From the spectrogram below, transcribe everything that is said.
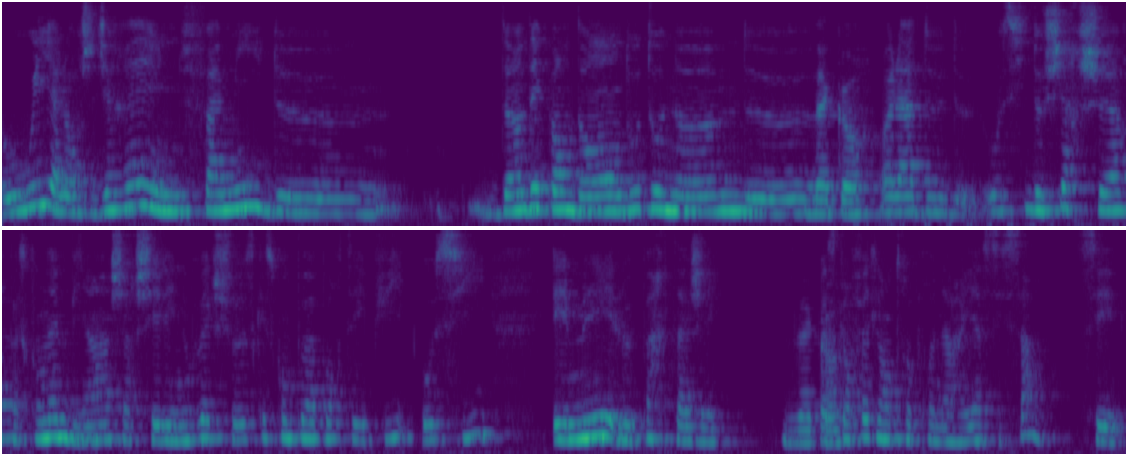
Oui, alors je dirais une famille de d'indépendants, d'autonomes, de d'accord, voilà, de, aussi de chercheurs parce qu'on aime bien chercher les nouvelles choses, qu'est-ce qu'on peut apporter, et puis aussi aimer le partager. Parce qu'en fait, l'entrepreneuriat, c'est ça, c'est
